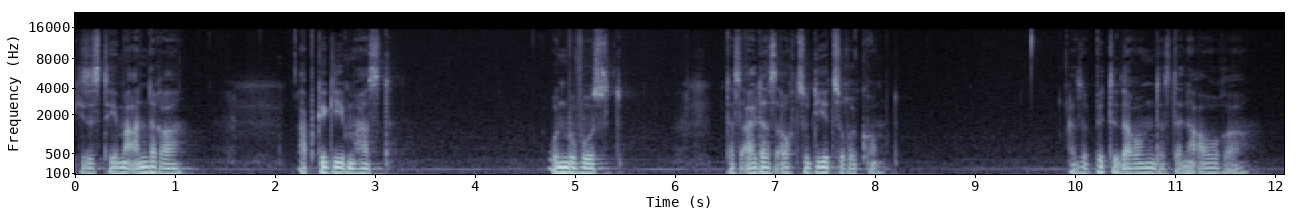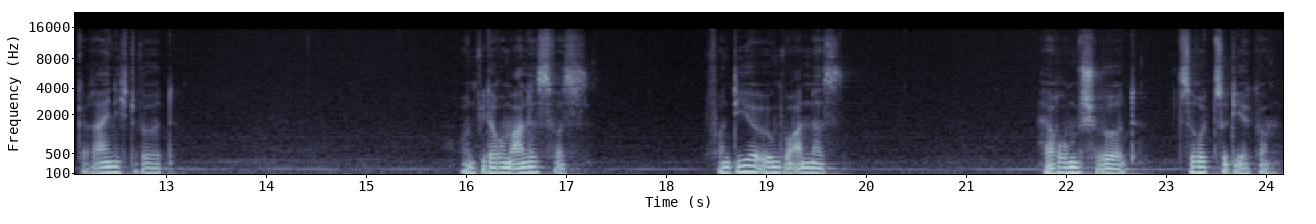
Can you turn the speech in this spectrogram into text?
die Systeme anderer abgegeben hast, unbewusst, dass all das auch zu dir zurückkommt. Also bitte darum, dass deine Aura gereinigt wird und wiederum alles, was von dir irgendwo anders herumschwirrt, zurück zu dir kommt.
